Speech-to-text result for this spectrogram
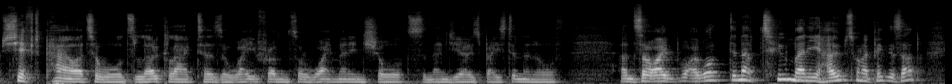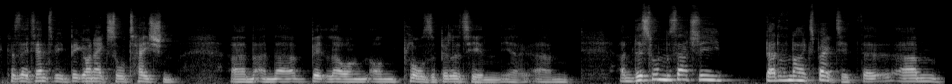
shift power towards local actors away from sort of white men in shorts and NGOs based in the north. And so I, I didn't have too many hopes when I picked this up because they tend to be big on exaltation um, and a bit low on, on plausibility. And you know, um, and this one was actually better than I expected. The, um,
